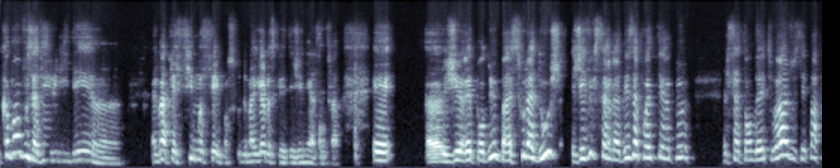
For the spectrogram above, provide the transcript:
comment vous avez eu l'idée Elle m'appelait Timothée, pour se foutre de ma gueule, parce qu'elle était géniale, cette femme. Et euh, j'ai répondu bah, sous la douche. J'ai vu que ça l'a désappointé un peu. Elle s'attendait, tu vois, je sais pas,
